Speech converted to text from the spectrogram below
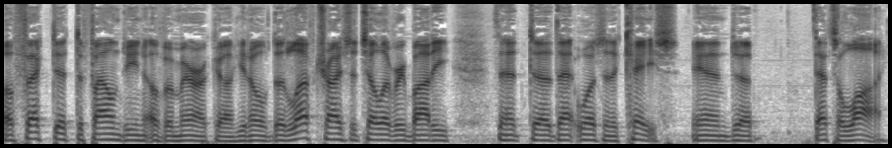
affected the founding of America. You know, the left tries to tell everybody that uh, that wasn't the case, and uh, that's a lie.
